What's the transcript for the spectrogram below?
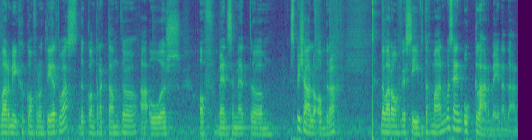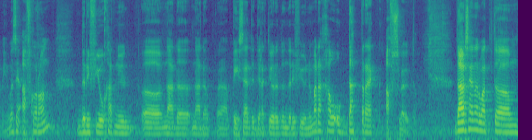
waarmee ik geconfronteerd was: de contractanten, AO'ers of mensen met um, speciale opdracht. Dat waren ongeveer 70 maanden. We zijn ook klaar bijna daarmee. We zijn afgerond. De review gaat nu uh, naar de, naar de uh, PZ, de directeuren doen de review nu. Maar dan gaan we ook dat track afsluiten. Daar zijn er wat um,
